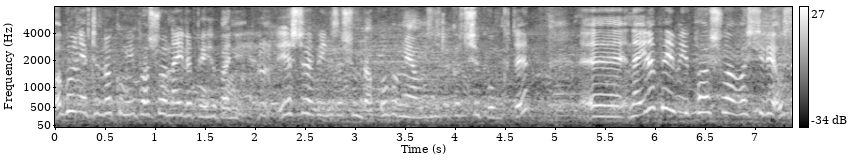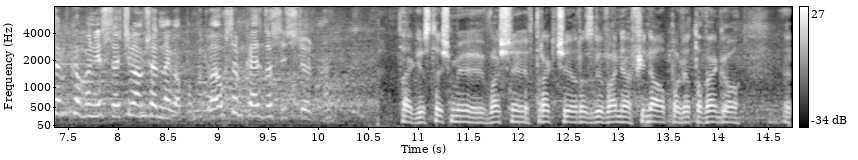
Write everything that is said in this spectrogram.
Yy, ogólnie w tym roku mi poszło najlepiej chyba, jeszcze lepiej niż w zeszłym roku, bo miałam właśnie tylko trzy punkty. Yy, najlepiej mi poszła właściwie ósemka, bo nie straciłam żadnego punktu, a ósemka jest dosyć trudna. Tak, jesteśmy właśnie w trakcie rozgrywania finału powiatowego e,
